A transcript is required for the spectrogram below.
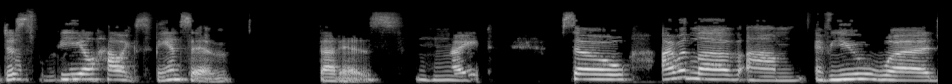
Just Absolutely. feel how expansive that is, mm-hmm. right? So I would love um, if you would.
